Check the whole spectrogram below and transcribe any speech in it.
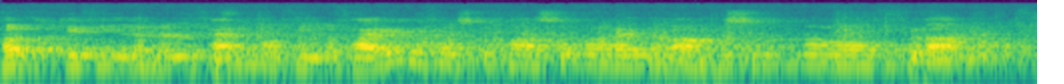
44-05 og 4 feil i første fase på Reidar Arnesen og Flavio.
